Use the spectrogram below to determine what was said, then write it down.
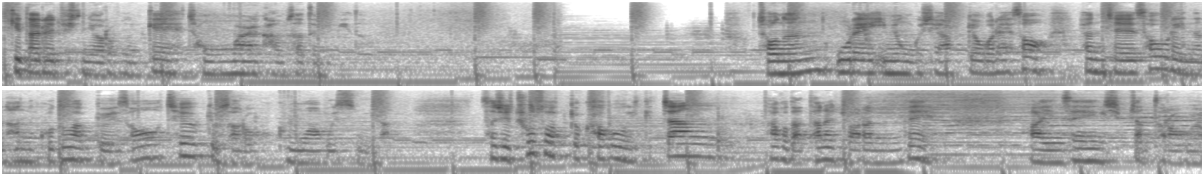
기다려주신 여러분께 정말 감사드립니다. 저는 올해 임용고시에 합격을 해서 현재 서울에 있는 한 고등학교에서 체육교사로 근무하고 있습니다. 사실 초수 합격하고 이렇게 짠 하고 나타날 줄 알았는데 아 인생 쉽지 않더라고요.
